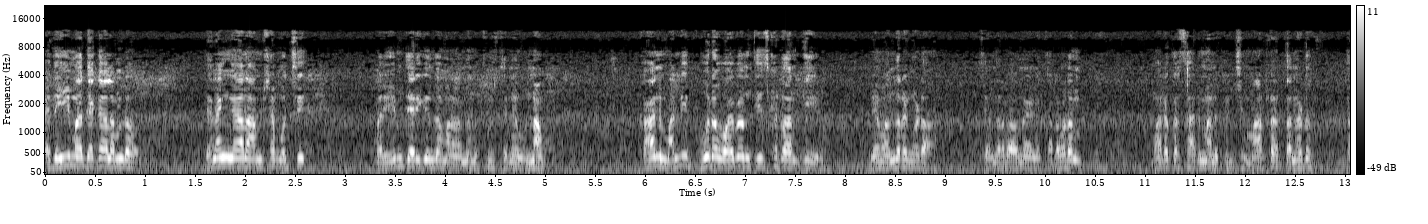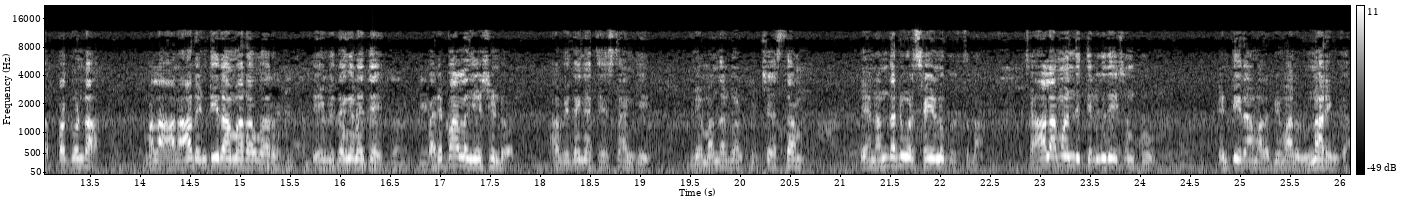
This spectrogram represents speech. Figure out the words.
అయితే ఈ మధ్యకాలంలో తెలంగాణ అంశం వచ్చి మరి ఏం జరిగిందో మనం అందరం చూస్తూనే ఉన్నాం. కానీ మళ్ళీ పూర్వ వైభవం తీసుకోవడానికి మేమందరం కూడా చంద్రబాబు నాయుడు కలవడం మరొకసారి మనం పిలిచి మాట్లాడుతున్నాడు. తప్పకుండా మళ్ళీ ఆనాడు ఎన్టీ రామారావు గారు ఏ విధంగానైతే పరిపాలన చేసిండో ఆ విధంగా చేసడానికి మేమందరం కూడా కృషి చేస్తాం. నేనందరినీ కూడా శ్రేణులకు వస్తున్నా చాలామంది తెలుగుదేశంకు ఎన్టీ రామారావు అభిమానులు ఉన్నారు ఇంకా.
